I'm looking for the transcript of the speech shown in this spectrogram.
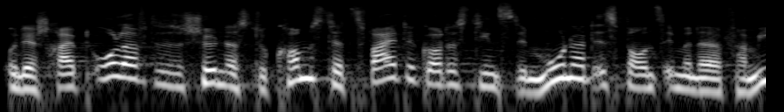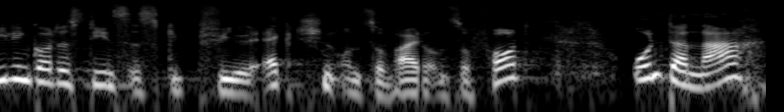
Und er schreibt, Olaf, das ist schön, dass du kommst. Der zweite Gottesdienst im Monat ist bei uns immer der Familiengottesdienst. Es gibt viel Action und so weiter und so fort. Und danach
